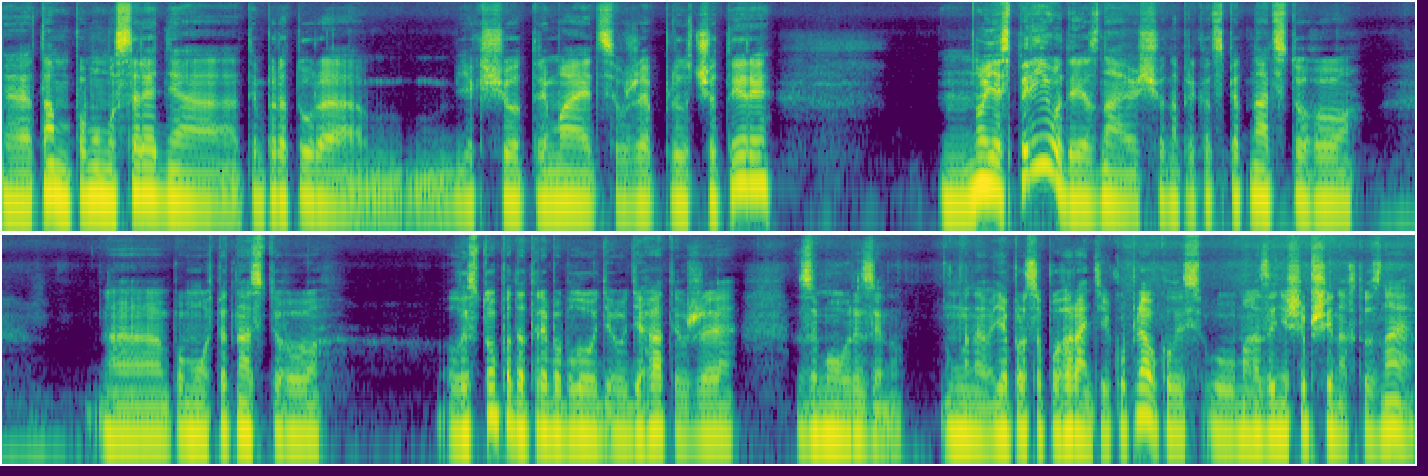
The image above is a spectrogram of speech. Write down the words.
Е, Там, по-моєму, середня температура, якщо тримається вже плюс 4, М, Ну, є періоди, я знаю, що, наприклад, з 15, е, по-моєму, з 15 листопада треба було одягати вже зимову резину. У мене я просто по гарантії купляв колись у магазині Шипшина, хто знає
